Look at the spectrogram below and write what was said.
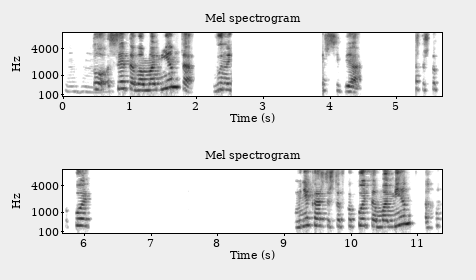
Мгм. то с этого момента вы начинаете себя. Кажется, что в какой- Мне кажется, что в какой-то момент,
